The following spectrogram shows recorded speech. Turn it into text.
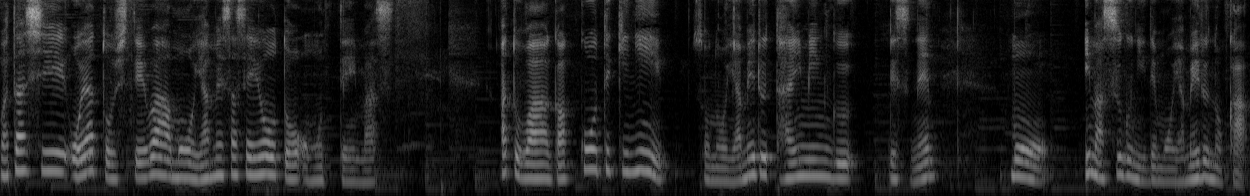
私親としてはもうやめさせようと思っていますあとは学校的にその辞めるタイミングですねもう今すぐにでも辞めるのか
